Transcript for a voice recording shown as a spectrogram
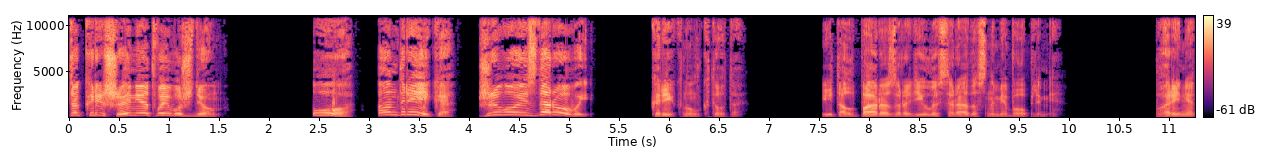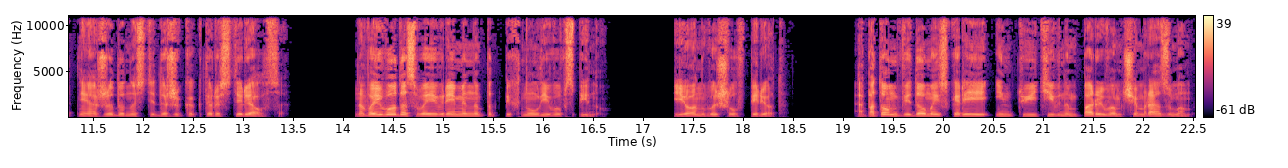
«Так решение твоего ждем!» «О, Андрейка, живой и здоровый!» — крикнул кто-то. И толпа разродилась радостными воплями. Парень от неожиданности даже как-то растерялся, но воевода своевременно подпихнул его в спину. и он вышел вперед. А потом, ведомый скорее интуитивным порывом, чем разумом,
